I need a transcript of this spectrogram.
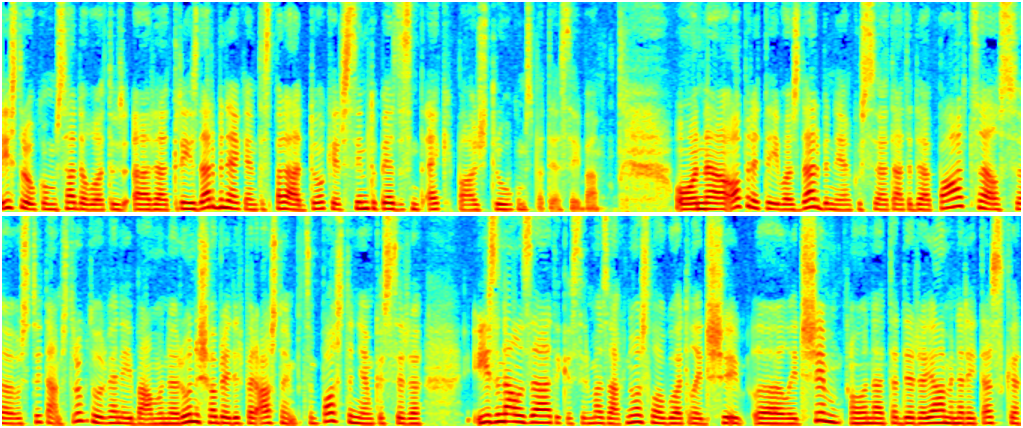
iztrūkumu sadalot uz, ar uh, trīs darbiniekiem, tas parāda to, ka ir 150 ekipāžu trūkums patiesībā. Un uh, operatīvos darbiniekus uh, tātad uh, pārcels uh, uz citām struktūra vienībām, un uh, runa šobrīd ir par 18 posteņiem, kas ir uh, izanalizēti, kas ir mazāk noslogoti līdz, ši, uh, līdz šim, un uh, tad ir jāmin arī tas, ka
